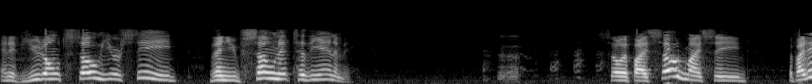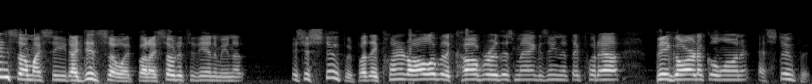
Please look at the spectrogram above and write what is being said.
And if you don't sow your seed, then you've sown it to the enemy. So if I sowed my seed, if I didn't sow my seed, I did sow it, but I sowed it to the enemy. And it's just stupid. But they print it all over the cover of this magazine that they put out. Big article on it. That's stupid.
